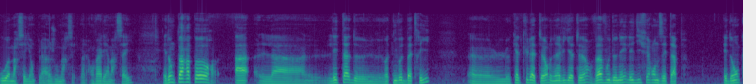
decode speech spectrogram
ou à Marseille en plage, ou Marseille. Voilà, on va aller à Marseille. Et donc par rapport à l'état de votre niveau de batterie, euh, le calculateur, le navigateur va vous donner les différentes étapes et donc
